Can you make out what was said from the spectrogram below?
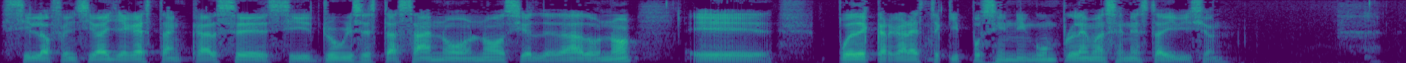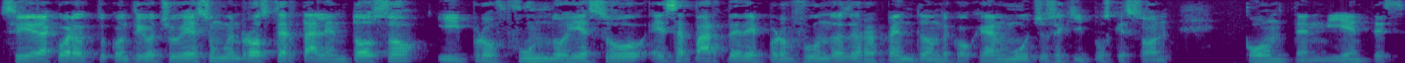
si la ofensiva llega a estancarse, si Drew Brees está sano o no, si es de edad o no, eh, puede cargar a este equipo sin ningún problema en esta división. Sí, de acuerdo contigo, Chuy. Es un buen roster talentoso y profundo. Y eso, esa parte de profundo es de repente donde cojean muchos equipos que son contendientes.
